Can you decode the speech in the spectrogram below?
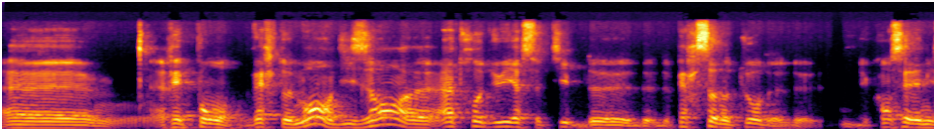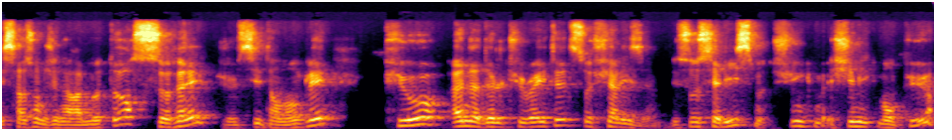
euh, répond vertement en disant euh, introduire ce type de, personnes autour du conseil d'administration de General Motors serait, je le cite en anglais, pure unadulterated socialism, du socialisme chimiquement pur,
